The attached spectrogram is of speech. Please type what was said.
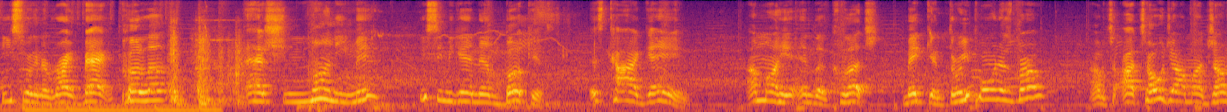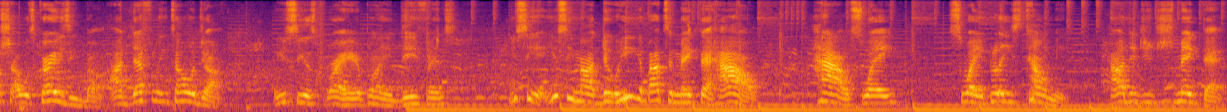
He's swinging it right back. Pull up. Ash money, man. You see me getting them buckets. It's tie game. I'm on here in the clutch making three pointers, bro. I, told y'all my jump shot was crazy, bro. I definitely told y'all. You see us right here playing defense. You see You see my dude. He about to make that. How? How, Sway? Sway, please tell me. How did you just make that?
